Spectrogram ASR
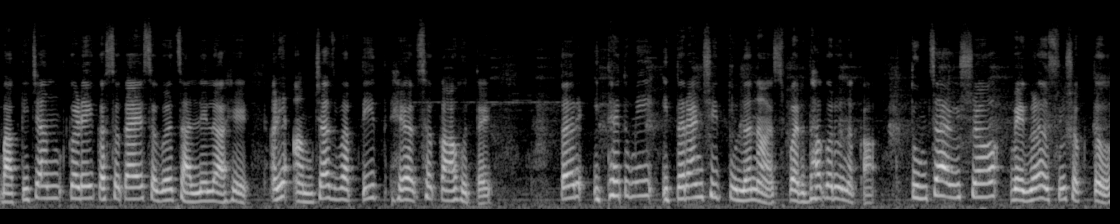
बाकीच्यांकडे कसं काय सगळं चाललेलं आहे? आणि आमच्याच बाबतीत हे असं का होतंय? तर इथे तुम्ही इतरांशी तुलना स्पर्धा करू नका. तुमचं आयुष्य वेगळं असू शकतं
